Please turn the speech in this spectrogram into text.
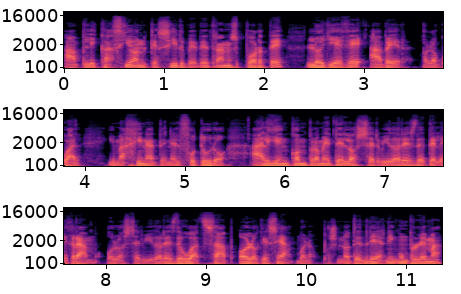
aplicación que sirve de transporte lo llegue a ver. Con lo cual, imagínate en el futuro, alguien compromete los servidores de Telegram o los servidores de WhatsApp o lo que sea. Bueno, pues no tendrías ningún problema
